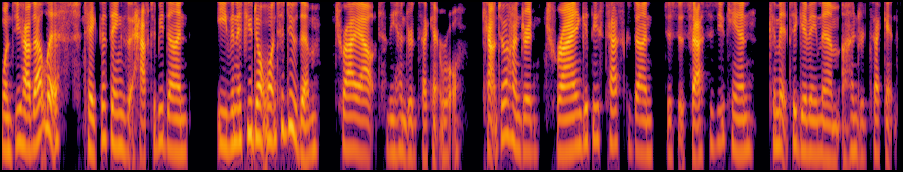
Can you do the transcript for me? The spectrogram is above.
Once you have that list, take the things that have to be done even if you don't want to do them, try out the 100 second rule. count to 100, try and get these tasks done just as fast as you can, commit to giving them 100 seconds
